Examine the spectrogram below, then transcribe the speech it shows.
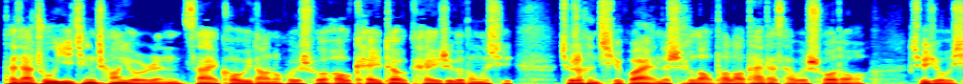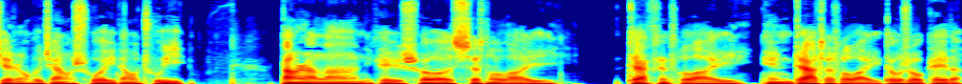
大家注意，经常有人在口语当中会说 OK 的 OK 这个东西，就是很奇怪，那是老头老太太才会说的哦。就有些人会这样说，一定要注意。当然啦，你可以说 certainly、definitely、undoubtedly 都是 OK 的。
